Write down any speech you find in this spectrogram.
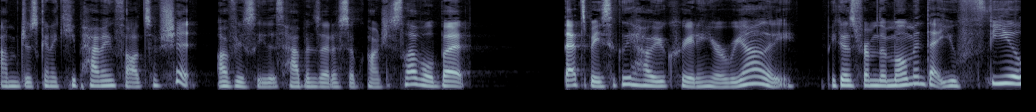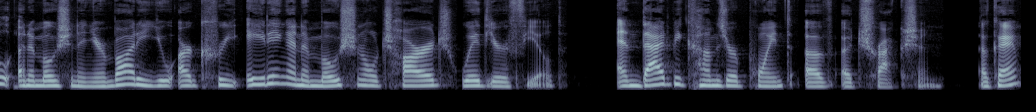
I'm just going to keep having thoughts of shit. Obviously, this happens at a subconscious level, but that's basically how you're creating your reality. Because from the moment that you feel an emotion in your body, you are creating an emotional charge with your field. And that becomes your point of attraction. Okay.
